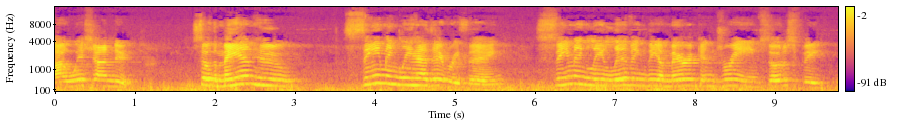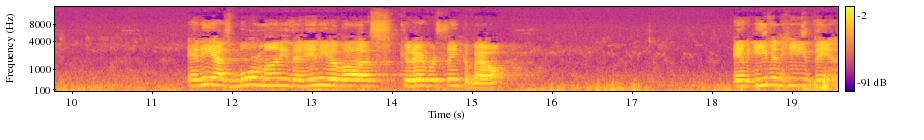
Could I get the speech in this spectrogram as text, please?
I wish I knew. So the man who seemingly has everything, seemingly living the American dream, so to speak, and he has more money than any of us could ever think about. And even he then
